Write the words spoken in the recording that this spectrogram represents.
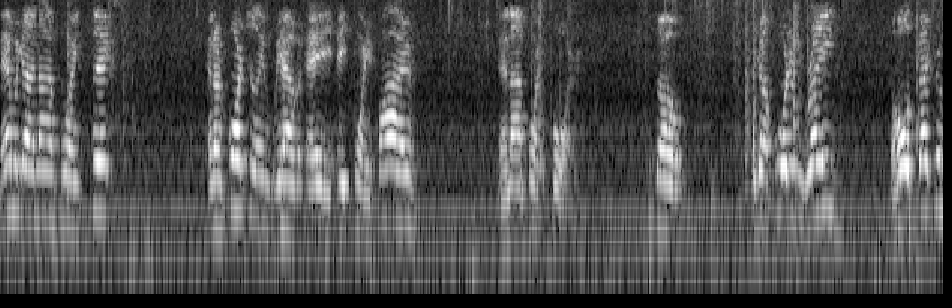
and we got a 9.6. And unfortunately, we have a 8.5 and 9.4. So we got four different grades, the whole spectrum.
